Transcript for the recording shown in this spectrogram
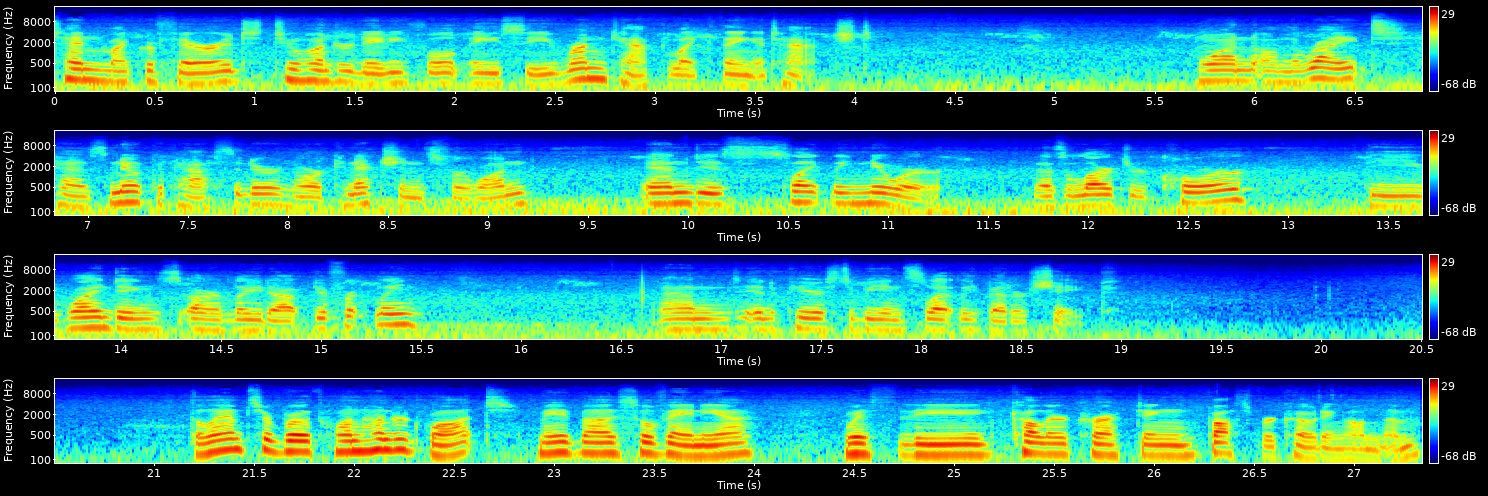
10 microfarad 280 volt AC run cap like thing attached. One on the right has no capacitor nor connections for one, and is slightly newer. It has a larger core, the windings are laid out differently, and it appears to be in slightly better shape. The lamps are both 100 watt, made by Sylvania, with the color correcting phosphor coating on them.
